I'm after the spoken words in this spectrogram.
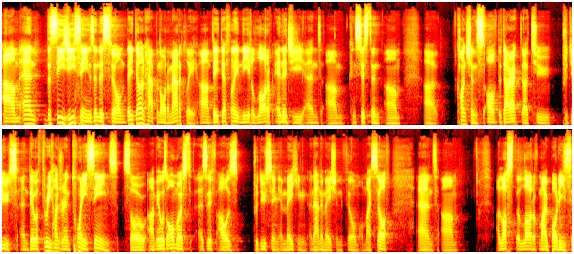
Um, and the CG scenes in this film, they don't happen automatically. Um, they definitely need a lot of energy and um, consistent um, uh, conscience of the director to produce. And there were 320 scenes, so um, it was almost as if I was producing and making an animation film on myself. And um, I lost a lot of my body's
